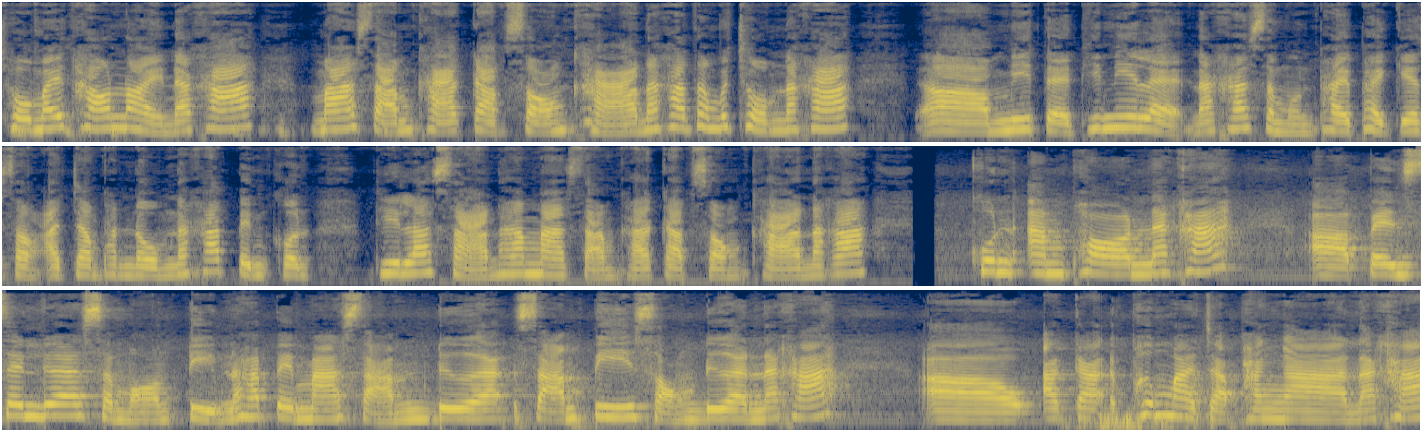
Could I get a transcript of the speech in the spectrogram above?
โชว์ไม้เท้าหน่อยนะคะ มาสามขากับสองขานะคะท่านผู้ชมนะคะมีแต่ที่นี่แหละนะคะ สมุนไพรไพเกสองอาจารย์พนมนะคะ เป็นคนที่รักษานะคะมาสามขากับสองขานะคะ คุณอัมพรนะคะเป็นเส้นเลือดสมองตีบนะคะเป็นมา3เดือน3ปี 2 เดือนนะคะอาอาการเพิ่งมาจากพังงานะคะ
